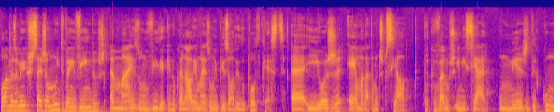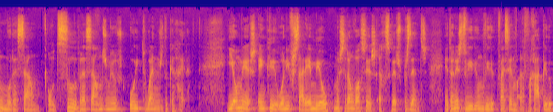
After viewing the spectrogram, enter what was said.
Olá meus amigos, sejam muito bem-vindos a mais um vídeo aqui no canal e a mais um episódio do podcast. Uh, e hoje é uma data muito especial porque vamos iniciar um mês de comemoração ou de celebração dos meus 8 anos de carreira. E é um mês em que o aniversário é meu, mas serão vocês a receber os presentes. Então, neste vídeo, um vídeo que vai ser rápido,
